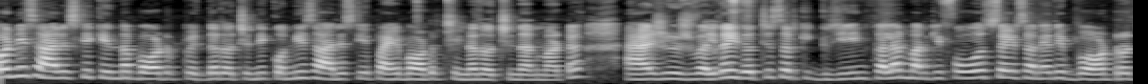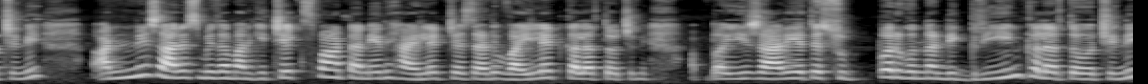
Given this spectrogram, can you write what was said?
కొన్ని శారీస్కి కింద బార్డర్ పెద్దది వచ్చింది కొన్ని శారీస్కి పై బార్డర్ చిన్నది వచ్చింది అనమాట యాజ్ యూజువల్గా ఇది వచ్చేసరికి గ్రీన్ కలర్ మనకి ఫోర్ సైడ్స్ అనేది బార్డర్ వచ్చింది. అన్ని శారీస్ మీద మనకి చెక్స్ పార్ట్ అనేది హైలైట్ చేశాడు. వైలెట్ కలర్తో వచ్చింది. అబ్బా ఈ శారీ అయితే సూపర్గా ఉందండి. గ్రీన్ కలర్తో వచ్చింది.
